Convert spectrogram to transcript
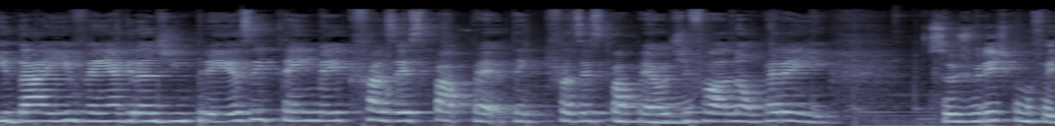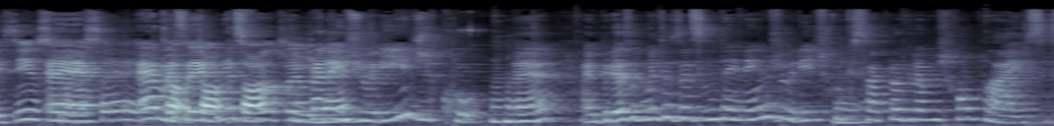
E daí vem a grande empresa e tem meio que fazer esse papel, tem que fazer esse papel uhum. de falar, não, peraí, seu jurídico não fez isso? É, você é mas to, a empresa fala, peraí, né? jurídico, uhum. né? A empresa muitas vezes não tem nem um jurídico é. que só programa de compliance.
